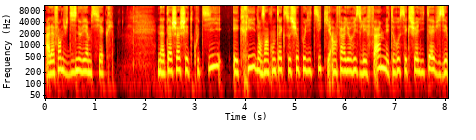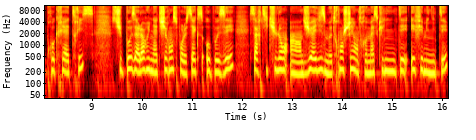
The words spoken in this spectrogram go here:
à la fin du 19e siècle. Natacha Chetkouti écrit dans un contexte sociopolitique qui infériorise les femmes, l'hétérosexualité à visée procréatrice suppose alors une attirance pour le sexe opposé, s'articulant à un dualisme tranché entre masculinité et féminité.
